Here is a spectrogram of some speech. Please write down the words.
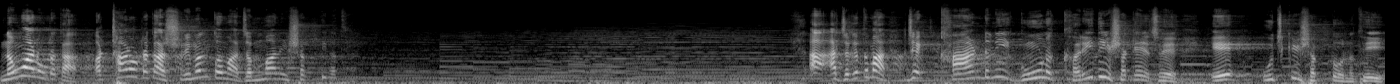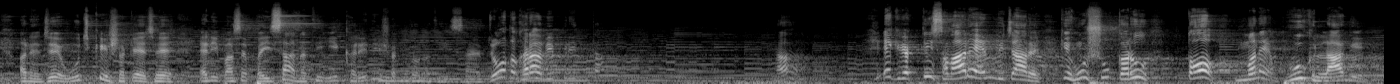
નવ્વાણું ટકા, અઠ્ઠાણું ટકા શ્રીમંતોમાં જમવાની શક્તિ નથી. આ આ જગતમાં જે ખાંડની ગુણ ખરીદી શકે છે, એ ઉચકી શકતો નથી અને જે ઉચકી શકે છે, એની પાસે પૈસા નથી, એ ખરીદી શકતો નથી. સાહેબ, જો તો ખરા વિપરીતતા. હા? એક વ્યક્તિ સવારે એમ વિચારે કે હું શું કરું તો મને ભૂખ લાગે.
